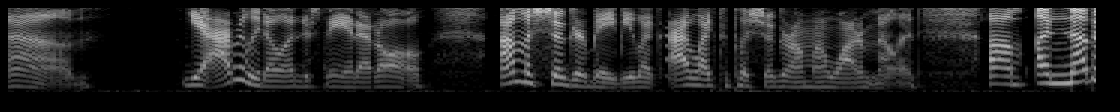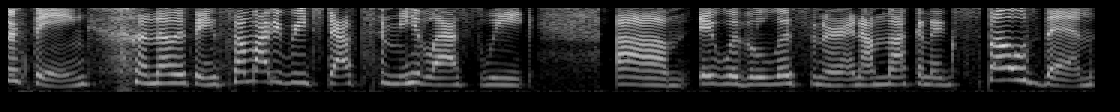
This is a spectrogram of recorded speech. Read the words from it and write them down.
Um yeah, I really don't understand at all. I'm a sugar baby. Like I like to put sugar on my watermelon. Um, another thing, another thing. Somebody reached out to me last week. Um, it was a listener, and I'm not going to expose them,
